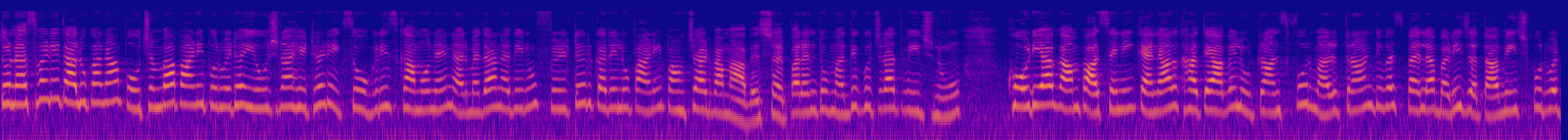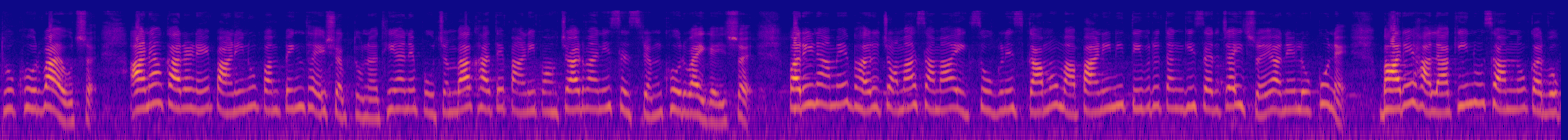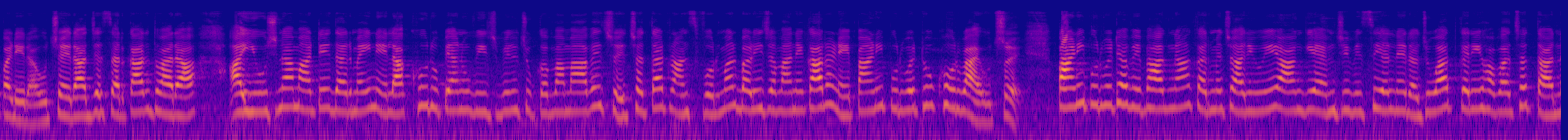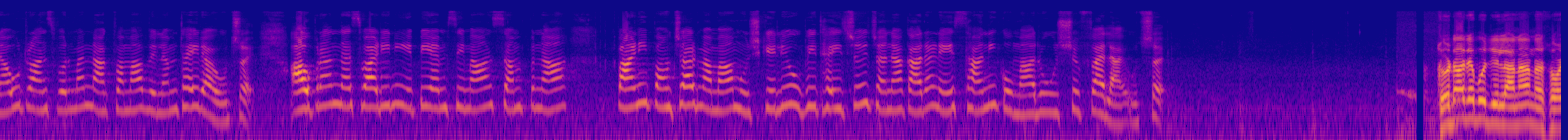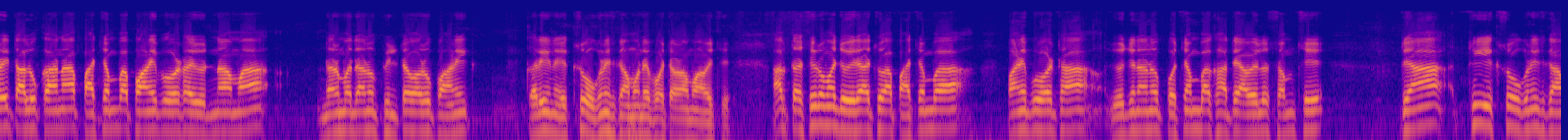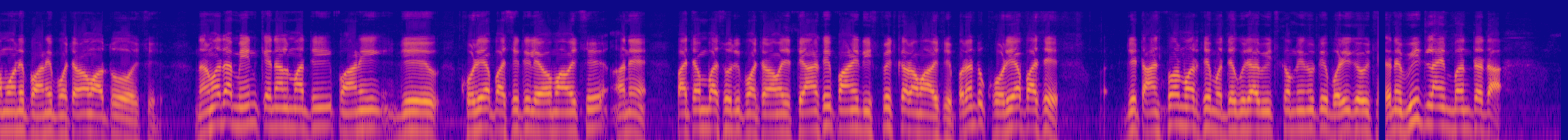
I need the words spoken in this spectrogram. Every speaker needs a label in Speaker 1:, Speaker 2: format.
Speaker 1: તો નસવાડી તાલુકાના પોચંબા પાણી પુરવઠા યોજના હેઠળ એકસો ઓગણીસ ગામોને નર્મદા નદીનું ફિલ્ટર કરેલું પાણી પહોંચાડવામાં આવે છે. પરંતુ મધ્ય ગુજરાત વીજનું ખોડિયા ગામ પાસેની કેનાલ ખાતે આવેલું ટ્રાન્સફોર્મર ત્રણ દિવસ પહેલા બળી જતા વીજ પુરવઠો ખોરવાયો છે. આના કારણે પાણીનું પમ્પિંગ થઈ શકતું નથી અને પોચંબા ખાતે પાણી પહોંચાડવાની સિસ્ટમ ખોરવાઈ ગઈ છે. પરિણામે ભર ચોમાસામાં એકસો ઓગણીસ ગામોમાં પાણીની તીવ્ર તંગી સર્જાઈ છે અને લોકોને ભારે હાલાકીનો સામનો કરવો પડી રહ્યો છે. રાજ્ય સરકાર દ્વારા આ યોજના માટે દર મહિને લાખો રૂપિયાનું વીજ બિલ ચૂકવવામાં આવે છે. છતાં ટ્રાન્સફોર્મર બળી જવાને કારણે પાણી પુરવઠો ખોરવાયો છે. પાણી પુરવઠા વિભાગના કર્મચારીઓએ આ અંગે એમજીવીસીએલને રજૂઆત કરી હોવા છતાં નવું ટ્રાન્સફોર્મર નાખવામાં વિલંબ થઈ રહ્યો છે. આ ઉપરાંત નસવાડીની એપીએમસીમાં સંપના પાણી પહોંચાડવામાં મુશ્કેલીઓ ઊભી થઈ છે, જેના કારણે સ્થાનિકોમાં રોષ ફેલાયો છે.
Speaker 2: છોટાઉદેપુર જિલ્લાના નસવાડી તાલુકાના પાચંબા પાણી પુરવઠા યોજનામાં નર્મદાનું ફિલ્ટરવાળું પાણી કરીને એકસો ઓગણીસ ગામોને પહોંચાડવામાં આવે છે. આપ તસવીરોમાં જોઈ રહ્યા છો આ પાંચંબા પાણી પુરવઠા યોજનાનો પોચંબા ખાતે આવેલો સમ છે. ત્યાંથી એકસો ઓગણીસ ગામોને પાણી પહોંચાડવામાં આવતું હોય છે. નર્મદા મેઇન કેનાલમાંથી પાણી જે ખોડિયા પાસેથી લેવામાં આવે છે અને પાંચંબા સુધી પહોંચાડવામાં આવે છે. ત્યાંથી પાણી ડિસ્પેચ કરવામાં આવે છે. પરંતુ ખોડિયા પાસે જે ટ્રાન્સફોર્મર છે મધ્ય ગુજરાત વીજ કંપનીનું તે બળી ગયું છે અને વીજ લાઇન બંધ થતાં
